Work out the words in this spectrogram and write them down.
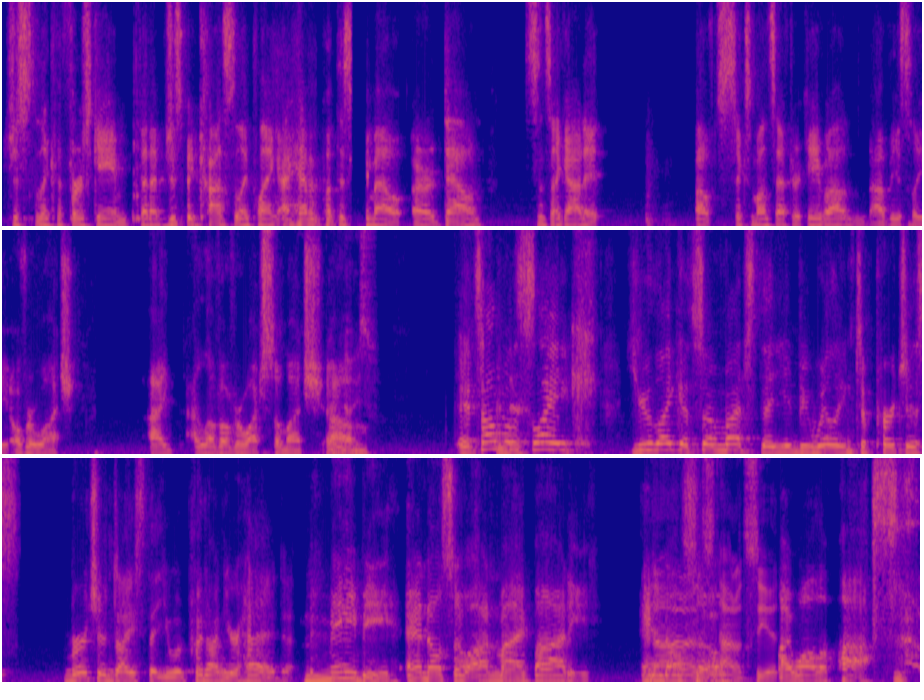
just like the first game that I've just been constantly playing. I haven't put this game out or down since I got it about six months after it came out. And obviously, Overwatch. I I love Overwatch so much. Very Um, nice. It's almost like you like it so much that you'd be willing to purchase merchandise that you would put on your head. Maybe, and also on my body, and No, I don't- also I don't see it. my wall of pops.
